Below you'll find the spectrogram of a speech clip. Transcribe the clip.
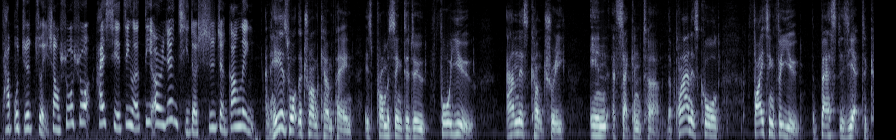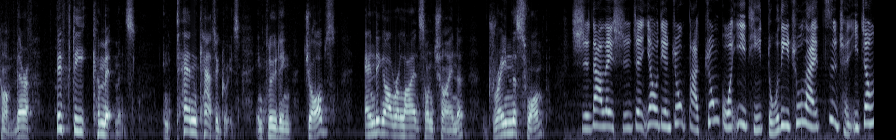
他不止嘴上说说，还写进了第二任期的施政纲领。And here's what the Trump campaign is promising to do for you and this country in a second term. The plan is called Fighting for You. The best is yet to come. There are 50 commitments in 10 categories, including jobs. Ending our reliance on China, drain the swamp. 十大类施政要点中，把中国议题独立出来，自成一章，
